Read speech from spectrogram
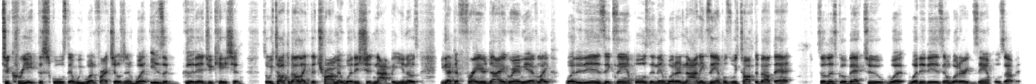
to create the schools that we want for our children? What is a good education? So we talked about like the trauma and what it should not be. You know, you got the Frayer diagram. You have like what it is, examples, and then what are non-examples. We talked about that. So let's go back to what what it is and what are examples of it.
